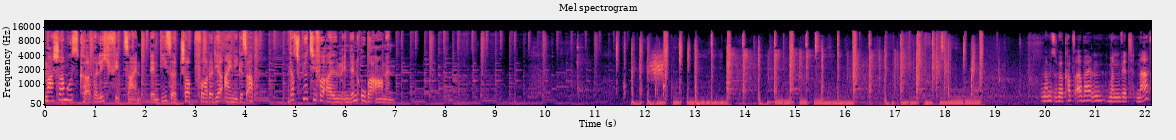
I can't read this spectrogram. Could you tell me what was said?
Mascha muss körperlich fit sein, denn dieser Job fordert ihr einiges ab. Das spürt sie vor allem in den Oberarmen. Man muss über Kopf arbeiten, man wird nass.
